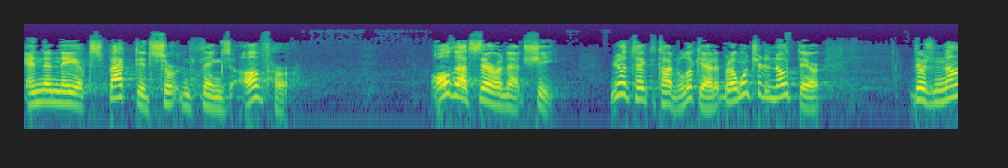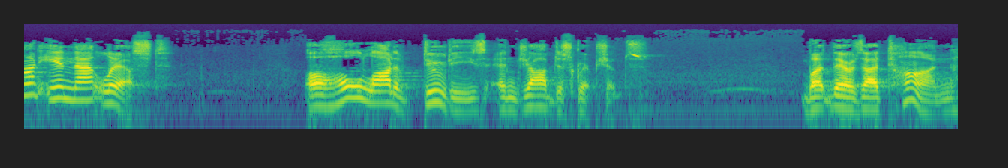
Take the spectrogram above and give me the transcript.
And then they expected certain things of her. All that's there on that sheet. You don't take the time to look at it, but I want you to note there there's not in that list a whole lot of duties and job descriptions, but there's a ton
